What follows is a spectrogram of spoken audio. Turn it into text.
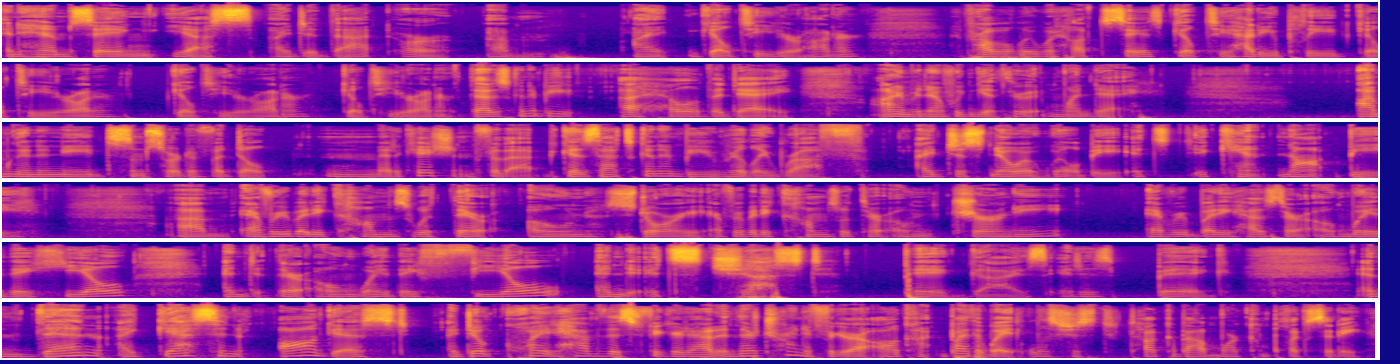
and him saying, Yes, I did that, or um, I guilty, Your Honor. I probably would have to say is guilty. How do you plead? Guilty, Your Honor. Guilty, Your Honor. Guilty, Your Honor. That is going to be a hell of a day. I don't even know if we can get through it in one day. I'm going to need some sort of adult medication for that because that's going to be really rough. I just know it will be. It's it can't not be. Um, everybody comes with their own story. Everybody comes with their own journey, everybody has their own way they heal and their own way they feel. And it's just big, guys. It is big. And then I guess in August, I don't quite have this figured out. And they're trying to figure out all kind. By the way, let's just talk about more complexity.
